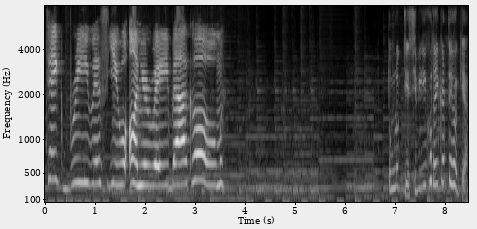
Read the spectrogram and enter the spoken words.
Take Bree with you on your way back home. तुम लोग जेसीबी की खुदाई करते हो क्या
